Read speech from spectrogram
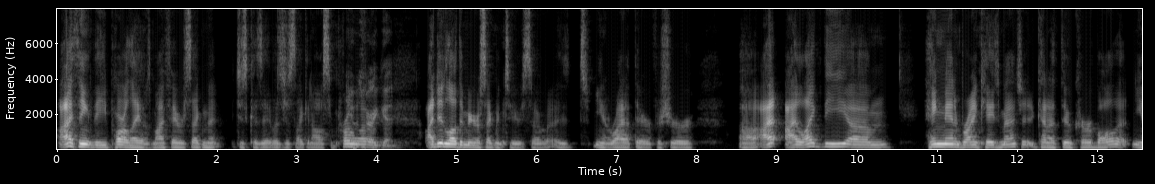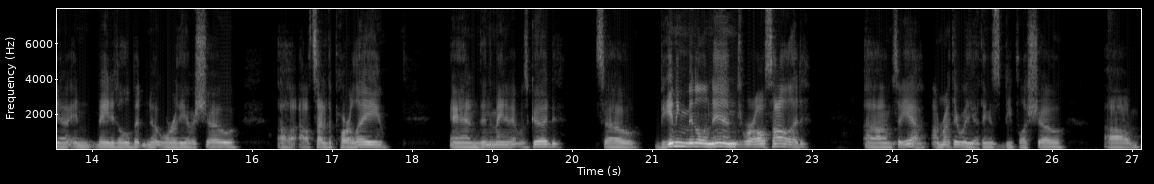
I think the parlay was my favorite segment just because it was just like an awesome It promo. was very good. I did love the Miro segment too, so it's you know right up there for sure. Uh, I I like the um, Hangman and Brian Cage match. It kind of threw a curveball that you know and made it a little bit noteworthy of a show uh, outside of the parlay. And then the main event was good. So beginning, middle, and end were all solid. Um, so yeah, I'm right there with you. I think it's a B plus show. Um,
